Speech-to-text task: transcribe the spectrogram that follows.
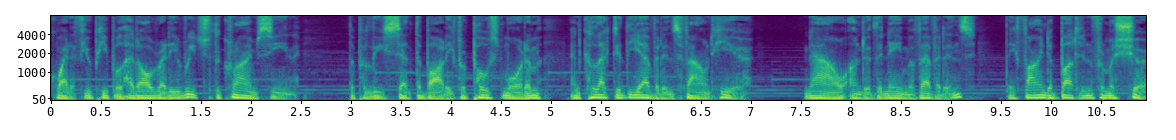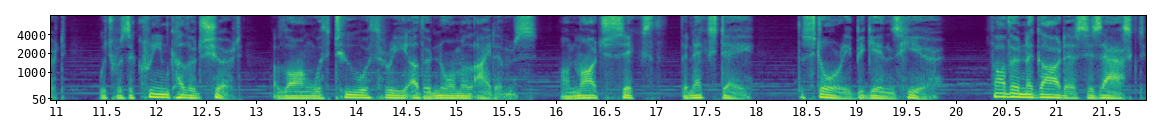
Quite a few people had already reached the crime scene. The police sent the body for post-mortem and collected the evidence found here. Now, under the name of evidence, they find a button from a shirt, which was a cream-colored shirt, along with two or three other normal items. On March 6th, the next day, the story begins here. Father Nagardas is asked,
